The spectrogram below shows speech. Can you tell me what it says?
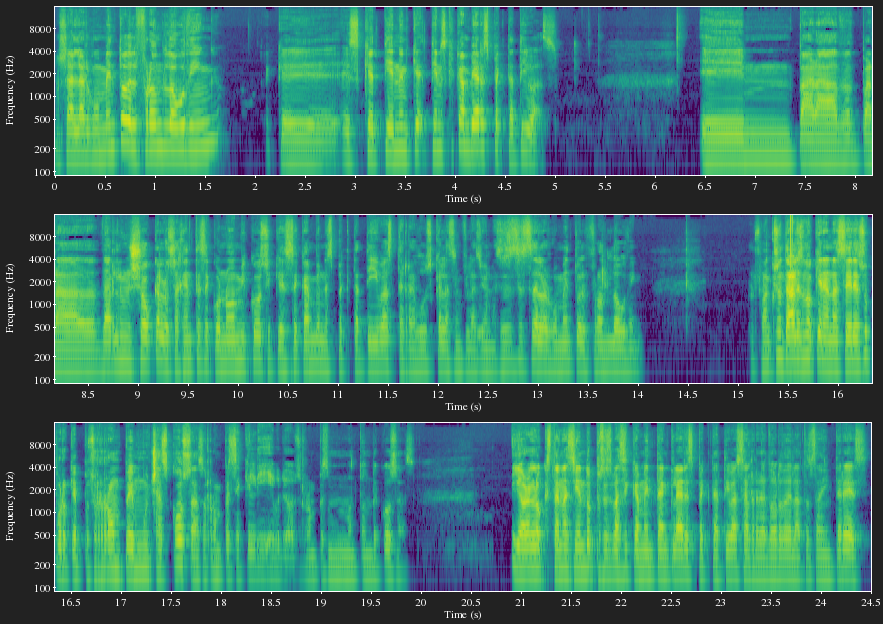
O sea, el argumento del front loading es que, tienen que tienes que cambiar expectativas. Em, para, para, darle un shock a los agentes económicos y que ese cambio en expectativas te reduzca las inflaciones. Ese es el argumento del front loading. Los bancos centrales no quieren hacer eso porque pues, rompe muchas cosas, rompes equilibrios, rompes un montón de cosas. Y ahora lo que están haciendo pues, es básicamente anclar expectativas alrededor de la tasa de interés.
